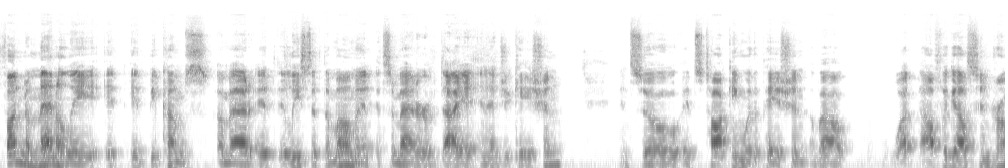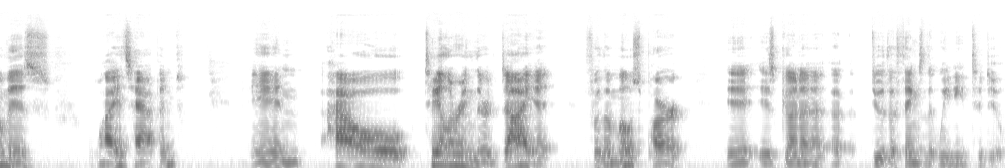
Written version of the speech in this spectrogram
fundamentally, it, it becomes a matter, it, at least at the moment, it's a matter of diet and education. And so it's talking with a patient about what alpha gal syndrome is, why it's happened, and how tailoring their diet for the most part is going to uh, do the things that we need to do.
